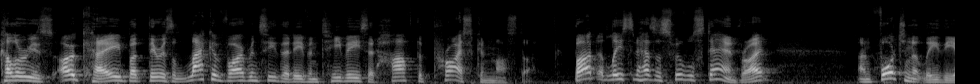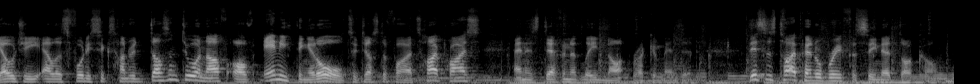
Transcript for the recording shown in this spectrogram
Colour is okay, but there is a lack of vibrancy that even TVs at half the price can muster. But at least it has a swivel stand, right? Unfortunately, the LG LS4600 doesn't do enough of anything at all to justify its high price and is definitely not recommended. This is Ty Pendlebury for CNET.com.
